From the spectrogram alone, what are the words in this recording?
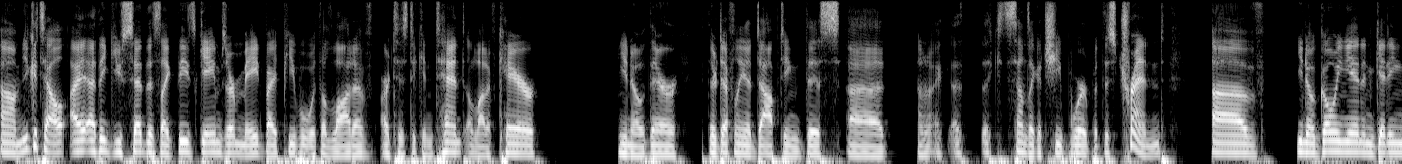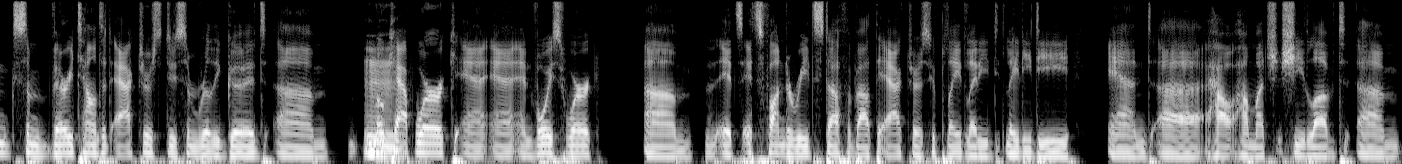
um, you could tell I, I think you said this like these games are made by people with a lot of artistic intent a lot of care. You know they're they're definitely adopting this uh I don't know, it sounds like a cheap word but this trend of you know going in and getting some very talented actors to do some really good um, Mm. mocap work and, and, and voice work um, it's it's fun to read stuff about the actors who played Lady Lady D and uh, how how much she loved um,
